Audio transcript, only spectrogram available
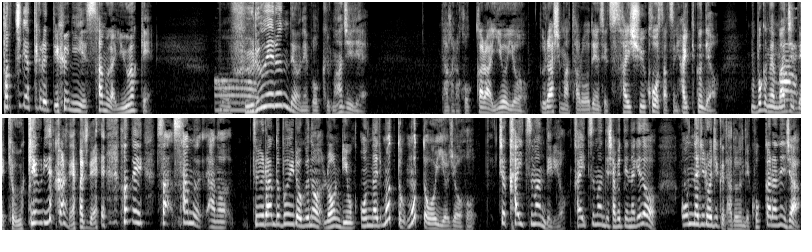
バッチリ合ってくるっていう風にサムが言うわけ。もう震えるんだよね、僕、マジで。だからこっからいよいよ、浦島太郎伝説最終考察に入ってくんだよ。もう僕ね、マジで今日受け売りだからね、マジで。本当に、サ、サム、あの、トゥーランド Vlog の論理も同じ、もっと、もっと多いよ、情報。ちょ、かいつまんでるよ。かいつまんで喋ってんだけど、同じロジック辿るんで、こっからね、じゃあ、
